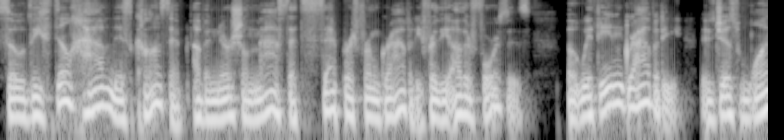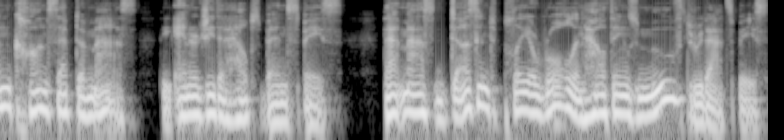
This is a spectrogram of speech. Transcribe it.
So they still have this concept of inertial mass that's separate from gravity for the other forces. But within gravity, there's just one concept of mass the energy that helps bend space. That mass doesn't play a role in how things move through that space.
